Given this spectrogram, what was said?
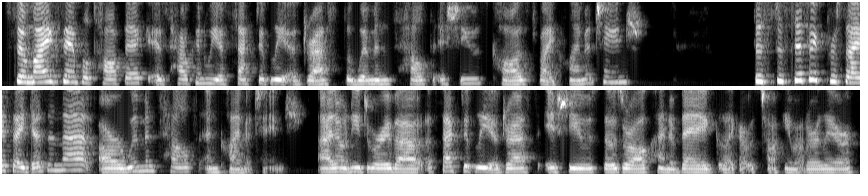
So my example topic is how can we effectively address the women's health issues caused by climate change? The specific precise ideas in that are women's health and climate change. I don't need to worry about effectively address issues. Those are all kind of vague, like I was talking about earlier.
